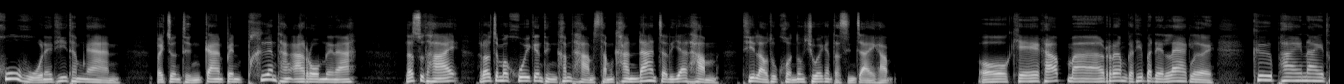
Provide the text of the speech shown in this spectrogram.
คู่หูในที่ทำงาน ไปจนถึงการเป็นเพื่อนทางอารมณ์เลยนะ และสุดท้ายเราจะมาคุยกันถึงคำถามสำคัญด้านจริยธรรม ที่เราทุกคนต้องช่วยกันตัดสินใจครับ โอเคครับ มาเริ่มกันที่ประเด็นแรกเลย คือภายในท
